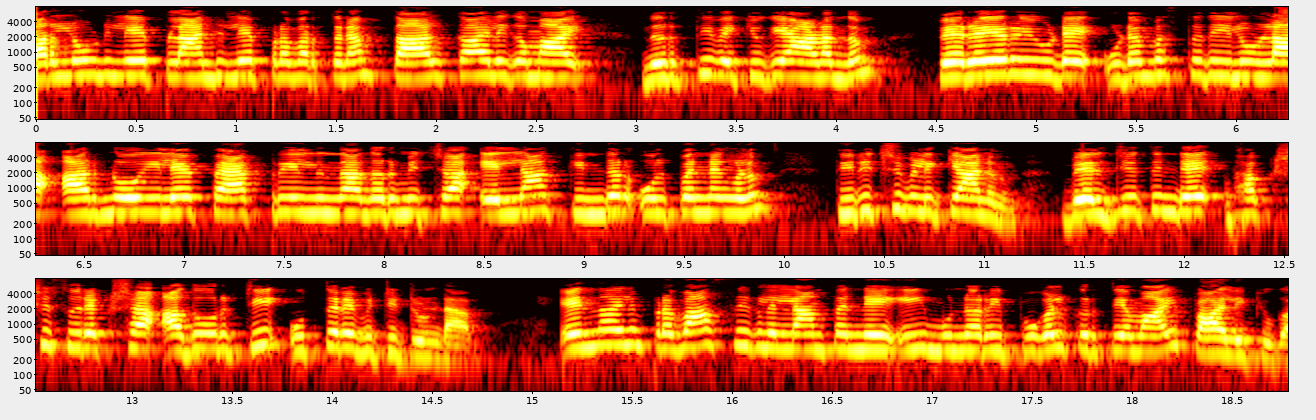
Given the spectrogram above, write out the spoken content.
അർലോണിലെ പ്ലാന്റിലെ പ്രവർത്തനം താൽക്കാലികമായി നിർത്തിവെക്കുകയാണെന്നും ഫെറേറയുടെ ഉടമസ്ഥതയിലുള്ള അർണോയിലെ ഫാക്ടറിയിൽ നിന്ന് നിർമ്മിച്ച എല്ലാ കിൻഡർ ഉൽപ്പന്നങ്ങളും തിരിച്ചു വിളിക്കാനും ബെൽജിയത്തിന്റെ ഭക്ഷ്യസുരക്ഷ അതോറിറ്റി ഉത്തരവിട്ടിട്ടുണ്ട്. എന്നാലും പ്രവാസികളെല്ലാം തന്നെ ഈ മുന്നറിയിപ്പുകൾ കൃത്യമായി പാലിക്കുക.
